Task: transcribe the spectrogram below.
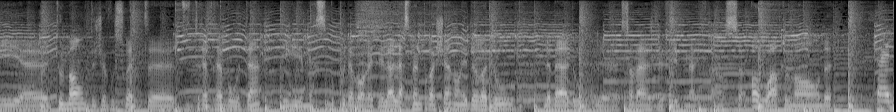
et tout le monde, je vous souhaite du très, très beau temps. Et merci beaucoup d'avoir été là. La semaine prochaine, on est de retour le balado le Sauvage de Philippe Marie-France. Au revoir tout le monde. Salut.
